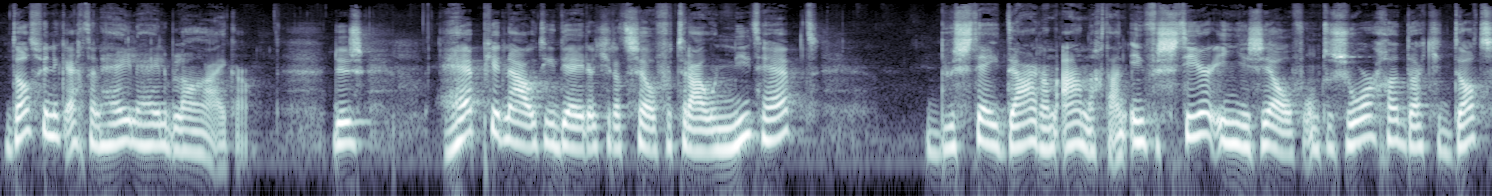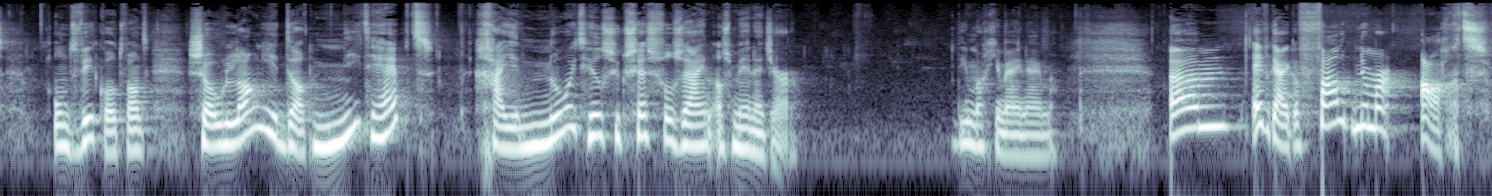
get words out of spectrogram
Dat vind ik echt een hele, hele belangrijke. Dus heb je nou het idee dat je dat zelfvertrouwen niet hebt, besteed daar dan aandacht aan. Investeer in jezelf om te zorgen dat je dat ontwikkelt. Want zolang je dat niet hebt, ga je nooit heel succesvol zijn als manager. Die mag je meenemen. Um, even kijken, fout nummer 8.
